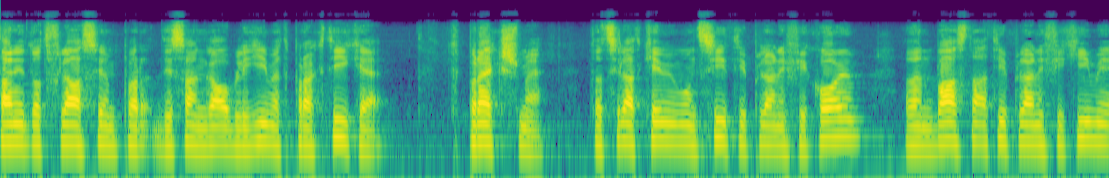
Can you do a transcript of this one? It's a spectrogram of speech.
tani do të flasim për disa nga obligimet praktike të prekshme, të cilat kemi mundësi të planifikojmë dhe në bazë të atij planifikimi,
